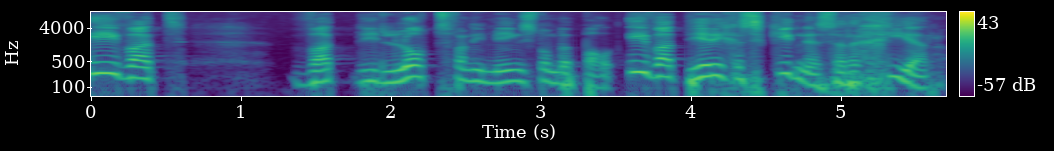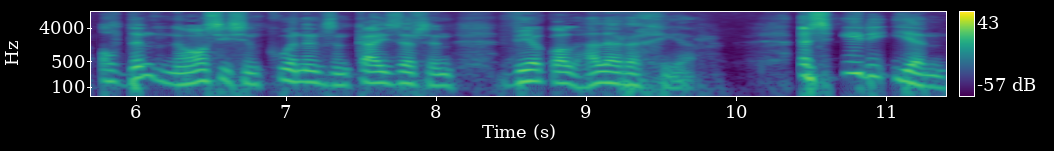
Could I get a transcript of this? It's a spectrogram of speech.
U wat wat die lot van die mensdom bepaal. U wat deur die geskiedenis regeer, al dink nasies en konings en keisers en wie ook al hulle regeer. Is u die een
